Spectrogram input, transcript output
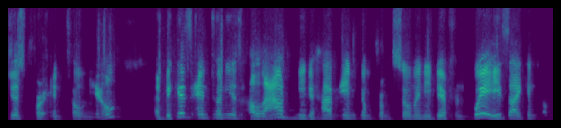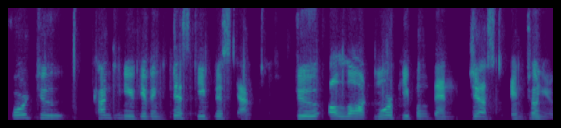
just for Antonio. And because Antonio has allowed me to have income from so many different ways, I can afford to continue giving this deep discount to a lot more people than just Antonio.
